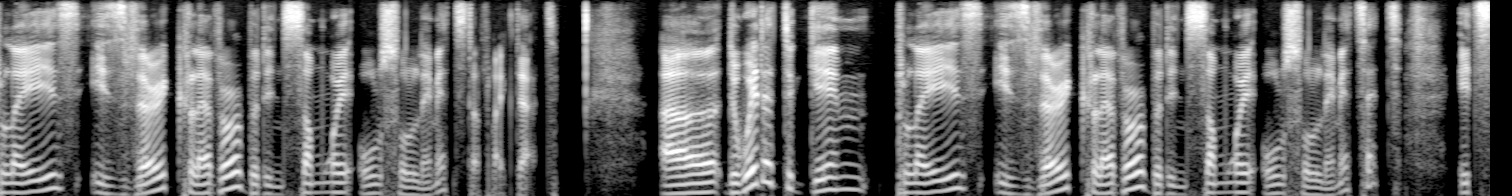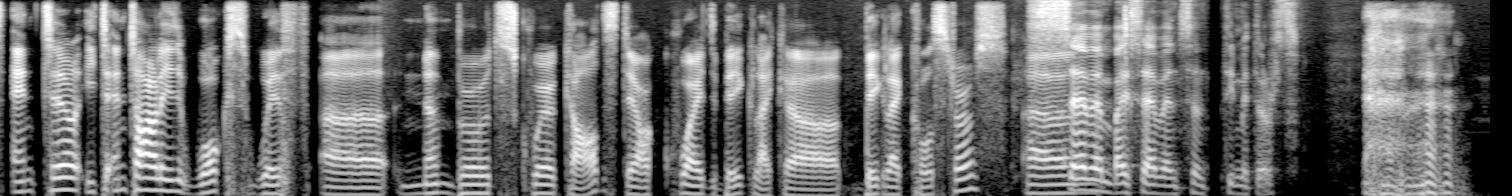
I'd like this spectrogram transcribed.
plays is very clever, but in some way also limits stuff like that. Uh, the way that the game plays is very clever, but in some way also limits it. It's enter it entirely works with uh, numbered square cards. They are quite big, like uh, big like coasters. Um, Seven by seven centimeters.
